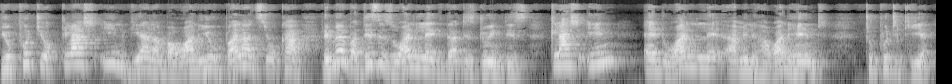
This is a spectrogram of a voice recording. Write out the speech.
you put your clutch in gear number one, you balance your car. Remember, this is one leg that is doing this. Clutch in and one leg, I mean, one hand to put gear.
